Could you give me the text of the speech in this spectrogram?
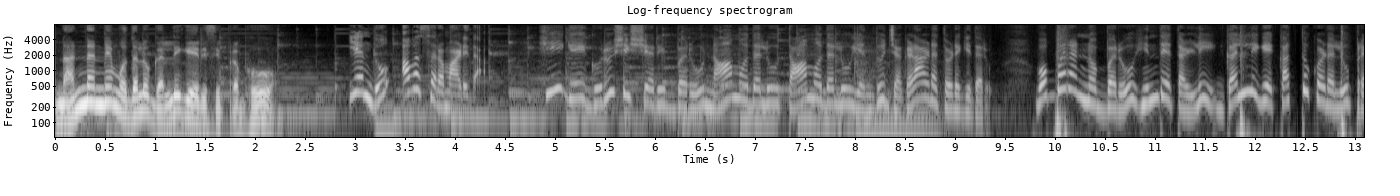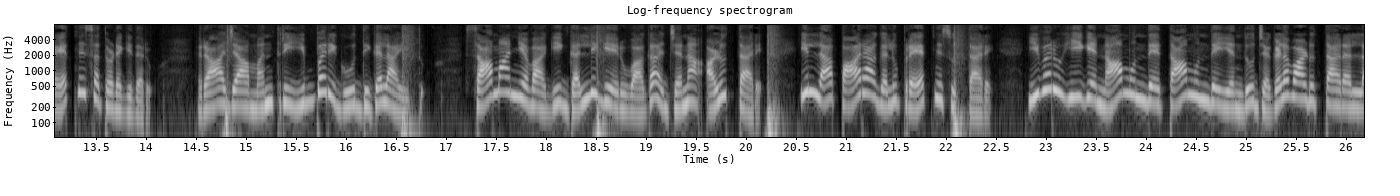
ನನ್ನನ್ನೇ ಮೊದಲು ಗಲ್ಲಿಗೇರಿಸಿ ಪ್ರಭು. ಎಂದು ಅವಸರ ಮಾಡಿದ. ಹೀಗೆ ಗುರು ಶಿಷ್ಯರಿಬ್ಬರು ನಾ ಮೊದಲು, ತಾ ಮೊದಲು ಎಂದು ಜಗಳಾಡತೊಡಗಿದರು. ಒಬ್ಬರನ್ನೊಬ್ಬರು ಹಿಂದೆ ತಳ್ಳಿ ಗಲ್ಲಿಗೆ ಕತ್ತು ಕೊಡಲು ಪ್ರಯತ್ನಿಸತೊಡಗಿದರು. ರಾಜ, ಮಂತ್ರಿ ಇಬ್ಬರಿಗೂ ದಿಗಲಾಯಿತು. ಸಾಮಾನ್ಯವಾಗಿ ಗಲ್ಲಿಗೇರುವಾಗ ಜನ ಅಳುತ್ತಾರೆ, ಇಲ್ಲ ಪಾರಾಗಲು ಪ್ರಯತ್ನಿಸುತ್ತಾರೆ. ಇವರು ಹೀಗೆ ನಾ ಮುಂದೆ, ತಾ ಮುಂದೆ ಎಂದು ಜಗಳವಾಡುತ್ತಾರಲ್ಲ,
